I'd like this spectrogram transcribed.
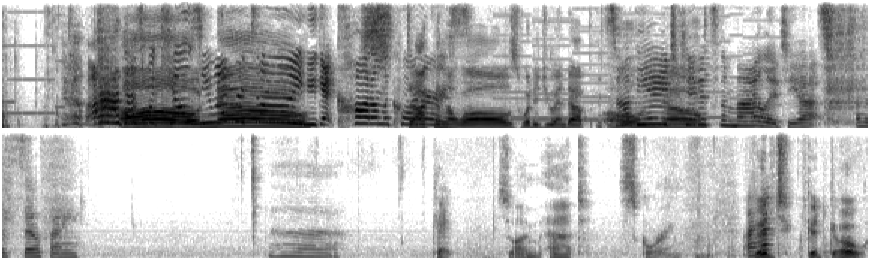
Ah, that's Oh, what kills you every time. You get caught on the corners. Stuck in the walls. What did you end up? It's oh, not the age, no. kid. It's the mileage. Yeah, that's so funny. Uh, Okay, so I'm at scoring. I Good, good go.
